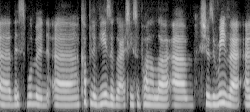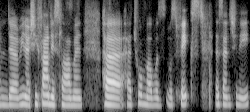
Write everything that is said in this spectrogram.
uh this woman uh, a couple of years ago actually subhanallah. Um she was a revert and um, you know she found islam and her her trauma was was fixed essentially.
